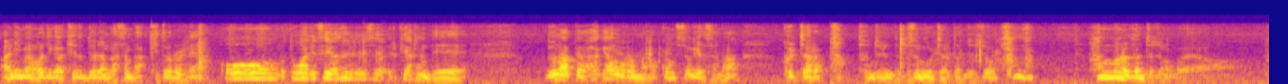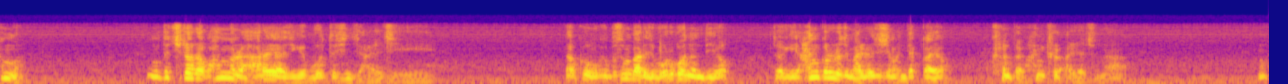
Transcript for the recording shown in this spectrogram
아니면 어디가 기도도량 가서 막 기도를 해. 어, 뭐 도와주세요, 살려주세요 이렇게 하는데 눈앞에 화경으로나 꿈속에서나 글자를 팍 던져주는데 무슨 글자를 던져줘? 한문, 한문을 던져주는 거예요. 한문. 근데 지랄하고 한문을 알아야지 이게 무슨 뜻인지 알지. 나 그거 무슨 말인지 모르겠는데요. 저기 한글로 좀 알려주시면 안 될까요? 그런다고 한글 알려주나. 응?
